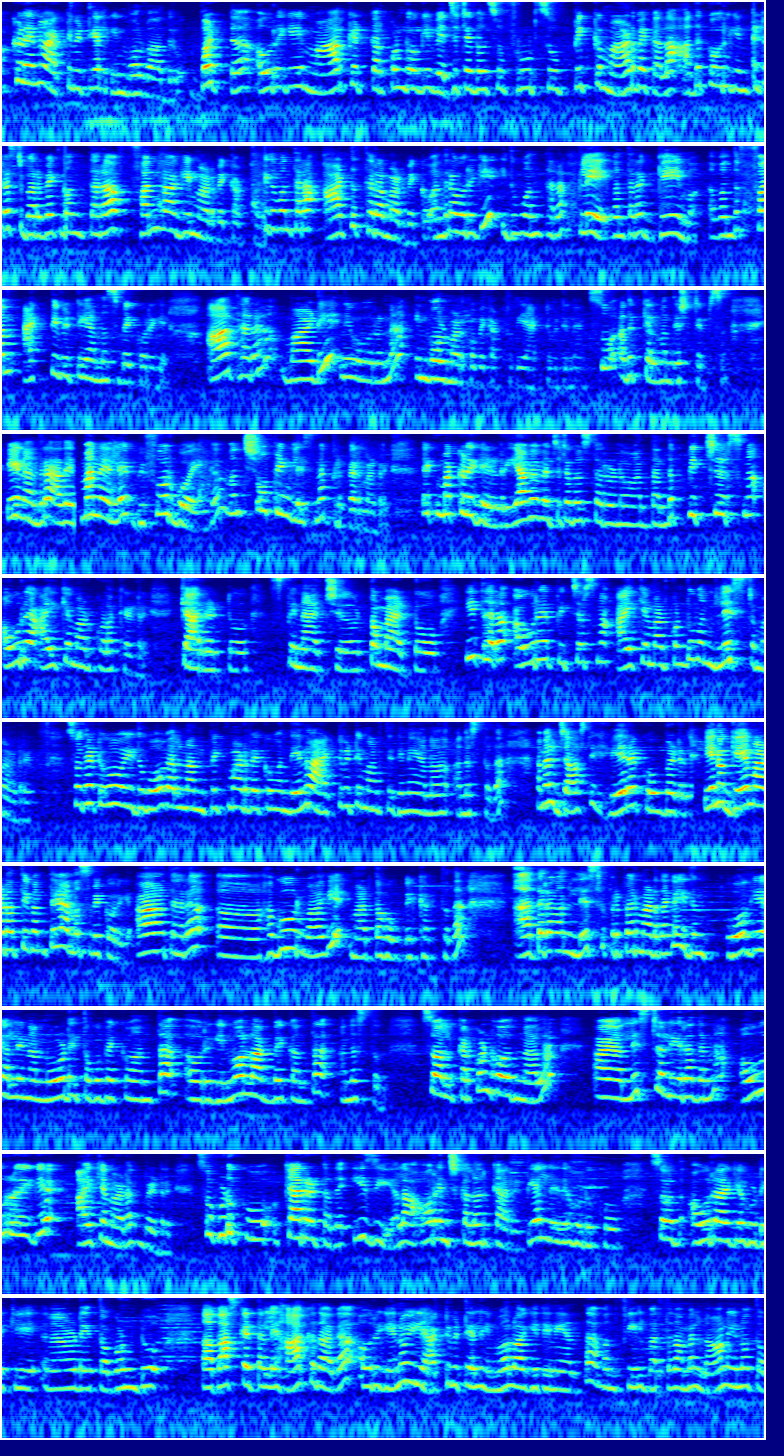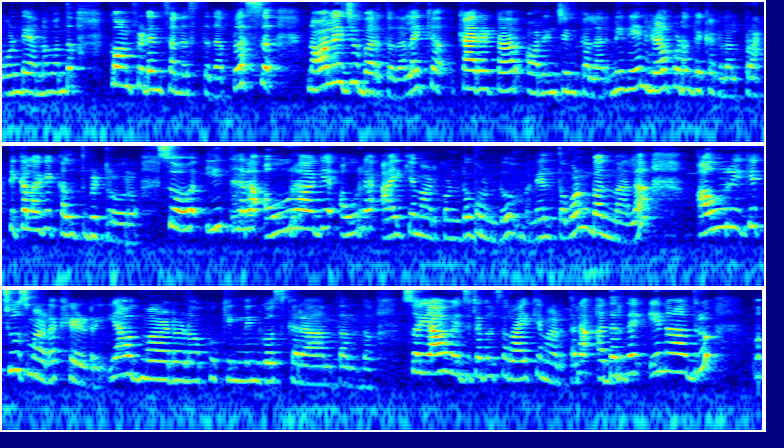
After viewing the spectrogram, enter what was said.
ಮಕ್ಕಳೇನೋ ಆಕ್ಟಿವಿಟಿಯಲ್ಲಿ ಇನ್ವಾಲ್ವ್ ಆದರು ಬಟ್ ಅವರಿಗೆ ಮಾರ್ಕೆಟ್ ಕರ್ಕೊಂಡು ಹೋಗಿ ವೆಜಿಟೇಬಲ್ಸು ಫ್ರೂಟ್ಸು ಪಿಕ್ ಮಾಡಬೇಕಲ್ಲ, ಅದಕ್ಕೆ ಅವ್ರಿಗೆ ಇಂಟ್ರೆಸ್ಟ್ ಬರಬೇಕು ಒಂಥರ ಫನ್ ಆಗಿ ಮಾಡಬೇಕಾಗ್ತದೆ. ಇದು ಒಂಥರ ಆಟದ ಥರ ಮಾಡಬೇಕು. ಅಂದ್ರೆ ಅವರಿಗೆ ಇದು ಒಂಥರ ಪ್ಲೇ ಒಂಥರ ಗೇಮ್ ಒಂದು ಫನ್ ಆಕ್ಟಿವಿಟಿ ಅನ್ನಿಸ್ಬೇಕು ಅವರಿಗೆ. ಆ ಥರ ಮಾಡಿ ನೀವು ಅವ್ರನ್ನ ಇನ್ವಾಲ್ವ್ ಮಾಡ್ಕೋಬೇಕಾಗ್ತದೆ ಈ ಆಕ್ಟಿವಿಟಿನ ಸೊ ಅದಕ್ಕೆ ಕೆಲವೊಂದಿಷ್ಟು ಟಿಪ್ಸ್ ಏನಂದ್ರೆ, ಅದೇ ಮನೆಯಲ್ಲೇ ಬಿಫೋರ್ ಗೋಯಿಂಗ್ ಒಂದು ಶಾಪಿಂಗ್ ಲಿಸ್ಟ್ನ ಪ್ರಿಪೇರ್ ಮಾಡಿರಿ. ಲೈಕ್ ಮಕ್ಕಳಿಗೆ ಹೇಳ್ರಿ, ಯಾವ್ಯಾವ ವೆಜಿಟೇಬಲ್ಸ್ ತರೋಣ ಅಂತಂದು ಪಿಕ್ಚರ್ಸ್ನ ಅವರೇ ಆಯ್ಕೆ ಮಾಡ್ಕೊಳಕ್ ಹೇಳ್ರಿ. ಕ್ಯಾರೆಟು ಸ್ಪಿನಾಚ್ ಟೊಮ್ಯಾಟೊ ಈ ಥರ ಅವರೇ ಪಿಕ್ಚರ್ಸ್ನ ಆಯ್ಕೆ ಮಾಡಿಕೊಂಡು ಒಂದು ಲಿಸ್ಟ್ ಮಾಡಿರಿ. ಸೊ ದಟ್ ಓ, ಇದು ಹೋಗಲ್ಲ, ನಾನು ಪಿಕ್ ಮಾಡಬೇಕು ಒಂದು ಏನೋ ಆ್ಯಕ್ಟಿವಿಟಿ ಮಾಡ್ತಿದ್ದೀನಿ ಅನ್ನೋ, ಅನ್ನಿಸ್ತದ. ಆಮೇಲೆ ಜಾಸ್ತಿ ಹೇರಕ್ಕೆ ಹೋಗ್ಬೇಡ್ರಿ. ಏನೋ ಗೇಮ್ ಆಡತ್ತೀವಂತೆ ಅನ್ನಿಸ್ಬೇಕು ಅವ್ರಿಗೆ. ಆ ಥರ ಹಗೂರವಾಗಿ ಮಾಡ್ತಾ ಹೋಗ್ಬೇಕಾಗ್ತದ. ಆ ಥರ ಒಂದು ಲಿಸ್ಟ್ ಪ್ರಿಪೇರ್ ಮಾಡಿದಾಗ ಇದನ್ನ ಹೋಗಿ ಅಲ್ಲಿ ನಾನು ನೋಡಿ ತೊಗೋಬೇಕು ಅಂತ ಅವ್ರಿಗೆ ಇನ್ವಾಲ್ವ್ ಆಗಬೇಕಂತ ಅನ್ನಿಸ್ತದೆ. ಸೊ ಅಲ್ಲಿ ಕರ್ಕೊಂಡು ಹೋದ್ಮೇಲೆ ಲಿಸ್ಟಲ್ಲಿ ಇರೋದನ್ನು ಅವರಿಗೆ ಆಯ್ಕೆ ಮಾಡೋಕ್ಕೆ ಬಿಡ್ರಿ. ಸೊ ಹುಡುಕು ಕ್ಯಾರೆಟ್ ಅದೇ ಈಸಿ ಅಲ್ಲ? ಆರೆಂಜ್ ಕಲರ್ ಕ್ಯಾರೆಟ್ ಎಲ್ಲಿದೆ ಹುಡುಕು? ಸೊ ಅವರಾಗೆ ಹುಡುಕಿ ನೋಡಿ ತೊಗೊಂಡು ಬಾಸ್ಕೆಟಲ್ಲಿ ಹಾಕಿದಾಗ ಅವ್ರಿಗೇನೋ ಈ ಆ್ಯಕ್ಟಿವಿಟಿಯಲ್ಲಿ ಇನ್ವಾಲ್ವ್ ಆಗಿದ್ದೀನಿ ಅಂತ ಒಂದು ಫೀಲ್ ಬರ್ತದೆ. ಆಮೇಲೆ ನಾನೇನೋ ತೊಗೊಂಡೆ ಅನ್ನೋ ಒಂದು ಕಾನ್ಫಿಡೆನ್ಸ್ ಅನ್ನಿಸ್ತದೆ. ಪ್ಲಸ್ ನಾಲೆಜು ಬರ್ತದೆ. ಲೈಕ್ ಕ್ಯಾರೆಟ್ ಆರ್ ಆರೆಂಜಿನ್ ಕಲರ್ ನೀವೇನು ಹೇಳ್ಕೊಡೋದು ಬೇಕಾಗಲ್ಲ. ಅಲ್ಲಿ ಪ್ರಾಕ್ಟಿಕಲ್ ಆಗಿ ಕಲ್ತ್ಬಿಟ್ರು ಅವರು. ಸೊ ಈ ಥರ ಅವರಾಗೆ ಅವರೇ ಆಯ್ಕೆ ಮಾಡಿಕೊಂಡು ಕೊಂಡು ಮನೇಲಿ ತೊಗೊಂಡು ಬಂದ್ಮೇಲೆ ಅವರಿಗೆ ಚೂಸ್ ಮಾಡೋಕ್ಕೆ ಹೇಳ್ರಿ. ಯಾವ್ದು ಮಾಡೋಣ ಕುಕ್ಕಿಂಗ್ ನಿನ್ಗೋಸ್ಕರ ಅಂತಂದು. ಸೊ ಯಾವ ವೆಜಿಟೇಬಲ್ಸ್ ಅವ್ರು ಆಯ್ಕೆ ಮಾಡ್ತಾರೆ ಅದರದ್ದೇ ಏನಾದರೂ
